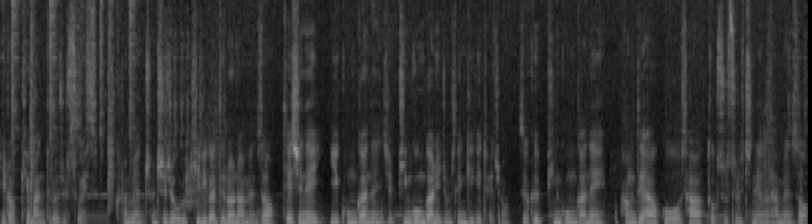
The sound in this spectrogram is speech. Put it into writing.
이렇게 만들어 줄 수가 있습니다. 그러면 전체적으로 길이가 늘어나면서 대신에 이 공간은 이제 빈 공간이 좀 생기게 되죠. 그래서 그 빈 공간에 광대하고 사각턱 수술 진행을 하면서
